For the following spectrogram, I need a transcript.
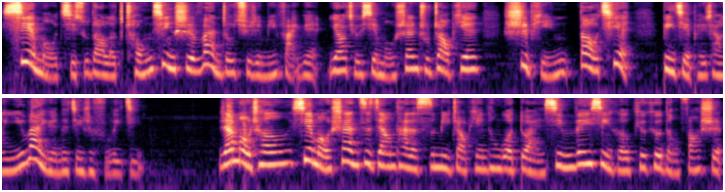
谢某起诉到了重庆市万州区人民法院，要求谢某删除照片、视频、道歉，并且赔偿一万元的精神抚慰金。冉某称，谢某擅自将他的私密照片通过短信、微信和 QQ 等方式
